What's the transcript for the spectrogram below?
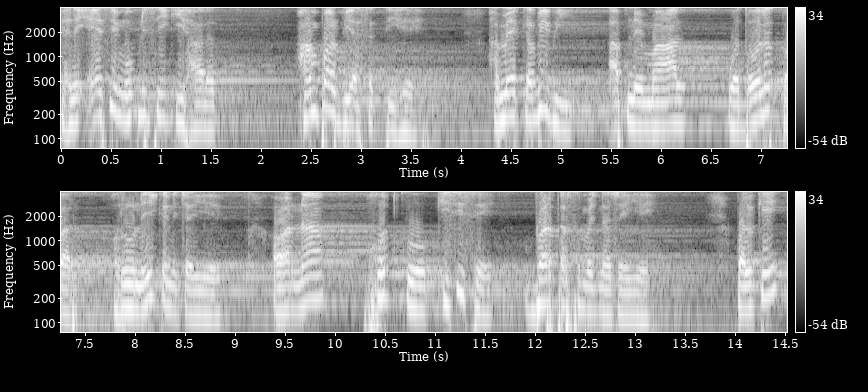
یعنی ایسی مفلسی کی حالت ہم پر بھی آ سکتی ہے۔ ہمیں کبھی بھی اپنے مال و دولت پر غرور نہیں کرنی چاہیے اور نہ خود کو کسی سے برتر سمجھنا چاہیے، بلکہ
